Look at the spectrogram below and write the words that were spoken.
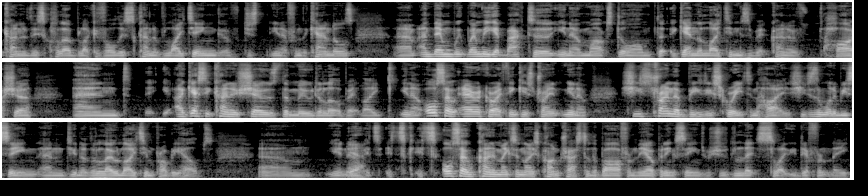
kind of this club, like of all this kind of lighting of just you know from the candles. Um, and then we, when we get back to you know Mark's dorm, that again the lighting is a bit kind of harsher, and I guess it kind of shows the mood a little bit. Like you know, also Erica, I think is trying. You know, she's trying to be discreet and hide. She doesn't want to be seen, and you know the low lighting probably helps. Um, you know, yeah. it's it's it's also kind of makes a nice contrast to the bar from the opening scenes, which was lit slightly differently,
